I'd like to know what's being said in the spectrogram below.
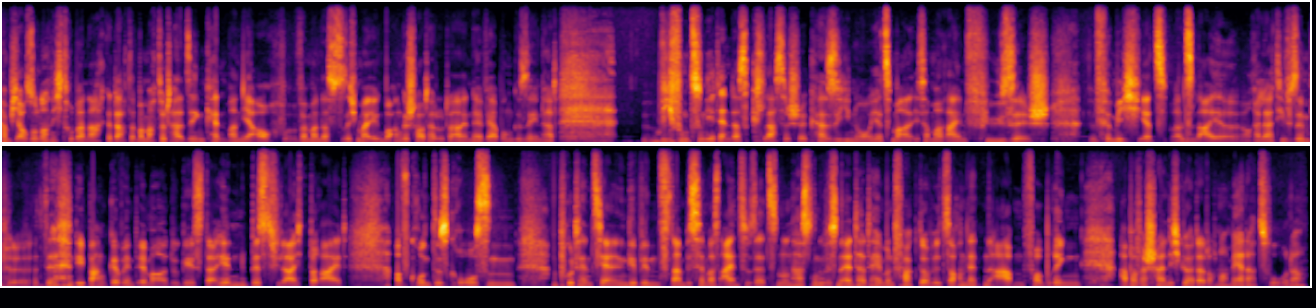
Habe ich auch so noch nicht drüber nachgedacht, aber macht total Sinn, kennt man ja auch, wenn man das sich mal irgendwo angeschaut hat oder in der Werbung gesehen hat. Wie funktioniert denn das klassische Casino? Jetzt mal, ich sag mal rein physisch. Für mich jetzt als Laie relativ simpel. Die Bank gewinnt immer, du gehst dahin, bist vielleicht bereit, aufgrund des großen potenziellen Gewinns da ein bisschen was einzusetzen und hast einen gewissen Entertainment-Faktor, willst auch einen netten Abend verbringen, aber wahrscheinlich gehört da doch noch mehr dazu, oder?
